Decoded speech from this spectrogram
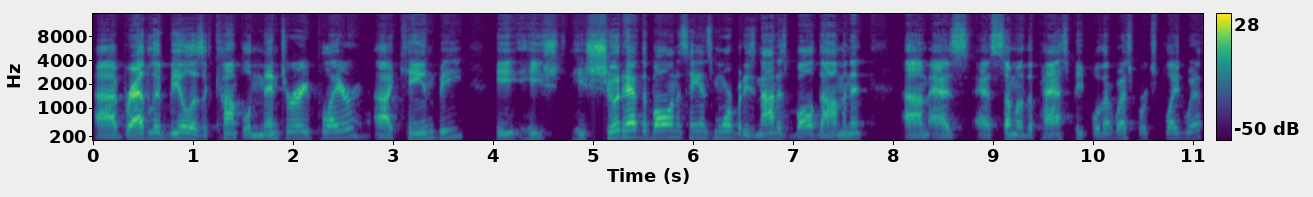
Uh, Bradley Beal is a complimentary player, uh, can be. He he sh- he should have the ball in his hands more, but he's not as ball dominant um, as as some of the past people that Westbrook's played with.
